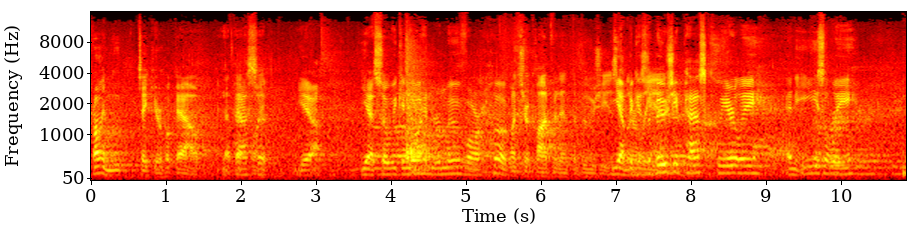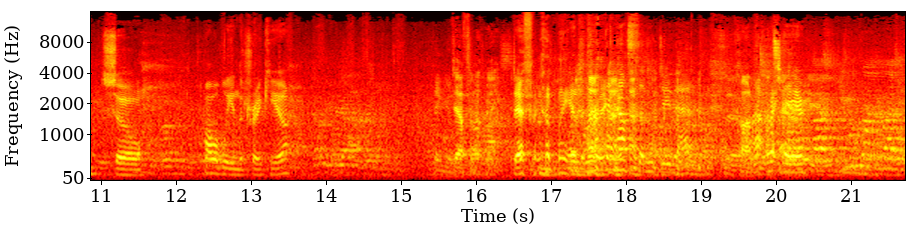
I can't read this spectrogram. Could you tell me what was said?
Probably move, take your hook out at that pass point. it. Yeah. Yeah, so we can go ahead and remove our hook. Once you're confident the bougie is Yeah, because the literally in. bougie passed clearly and easily. So probably in the trachea. Definitely. Definitely in the Nothing trachea. else that will do that. That Confidence right here. there.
